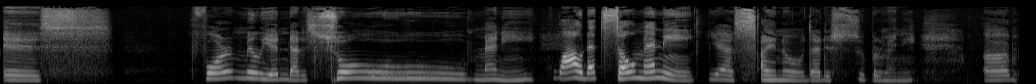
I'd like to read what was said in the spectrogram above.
is four million. That is so many. Wow, that's so many. Yes, I know that is super many. Um,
